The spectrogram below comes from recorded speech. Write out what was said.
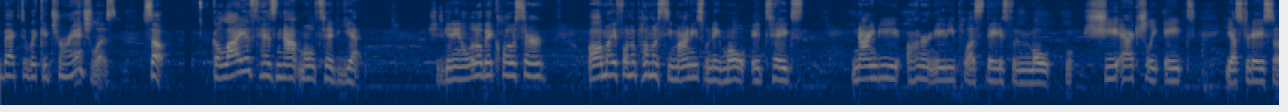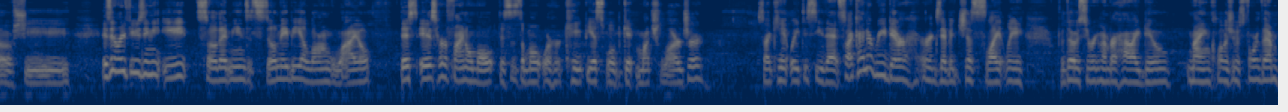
welcome back to Wicked Tarantulas. So, Goliath has not molted yet. She's getting a little bit closer. All my Aphonopelma seemannis, when they molt, it takes 90, 180 plus days for the molt. She actually ate yesterday, so she isn't refusing to eat, so that means it still may be a long while. This is her final molt. This is the molt where her capias will get much larger. So I can't wait to see that. So I kind of redid her, her exhibit just slightly for those who remember how I do my enclosures for them.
